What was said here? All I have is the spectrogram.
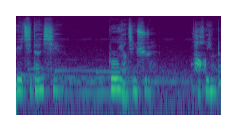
与其担心，不如养精蓄锐，好好应对。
